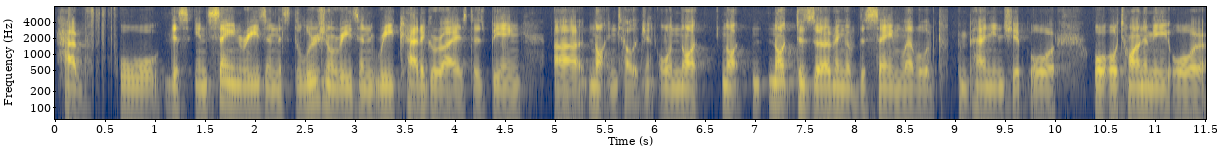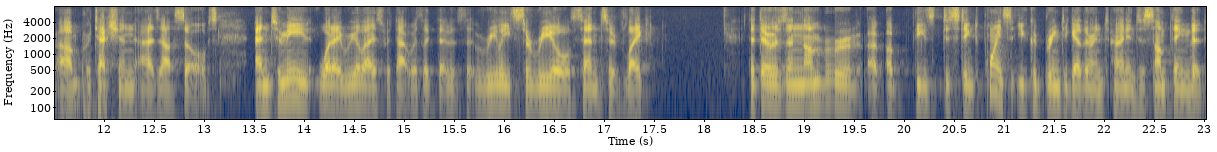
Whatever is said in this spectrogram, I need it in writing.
have for this insane reason, this delusional reason, recategorized as being uh, not intelligent or not not not deserving of the same level of companionship or or autonomy or um, protection as ourselves. And to me, what I realized with that was like there was a really surreal sense of like that there was a number of, of, of, these distinct points that you could bring together and turn into something that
